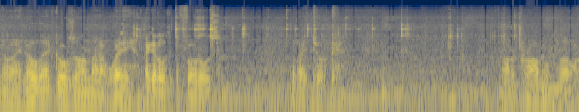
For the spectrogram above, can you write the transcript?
No, I know that goes on that way. I gotta look at the photos that I took. Not a problem though.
